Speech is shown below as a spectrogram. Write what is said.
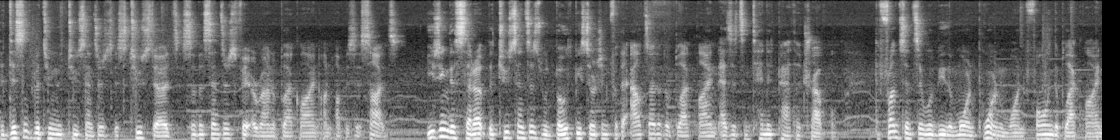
The distance between the two sensors is two studs so the sensors fit around a black line on opposite sides. Using this setup, the two sensors would both be searching for the outside of the black line as its intended path of travel. The front sensor would be the more important one following the black line,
